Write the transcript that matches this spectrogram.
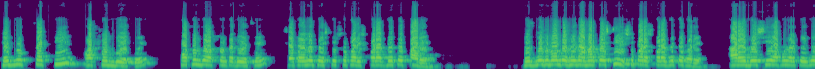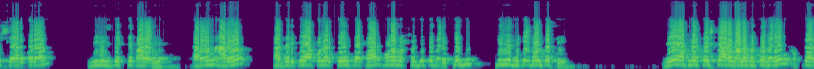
ফেসবুক চারটি অপশন দিয়েছে। প্রথম যে অপশনটা দিয়েছে, সেটা হলো পেজটি সুপারিশ করা যেতে পারে। ফেসবুকে বলতেছে যে, আমার পেজটি সুপারিশ করা যেতে পারে। আরও বেশি আপনার পেজে শেয়ার করার জিনিস দেখতে পারেন। কারণ আরও তাদেরকে আপনার পেজ দেখার পরামর্শ দিতে পারে। ফেসবুক নিজে থেকেই বলতেছে যে, আপনার পেজটা আরও ভালো করতে পারেন। আপনার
